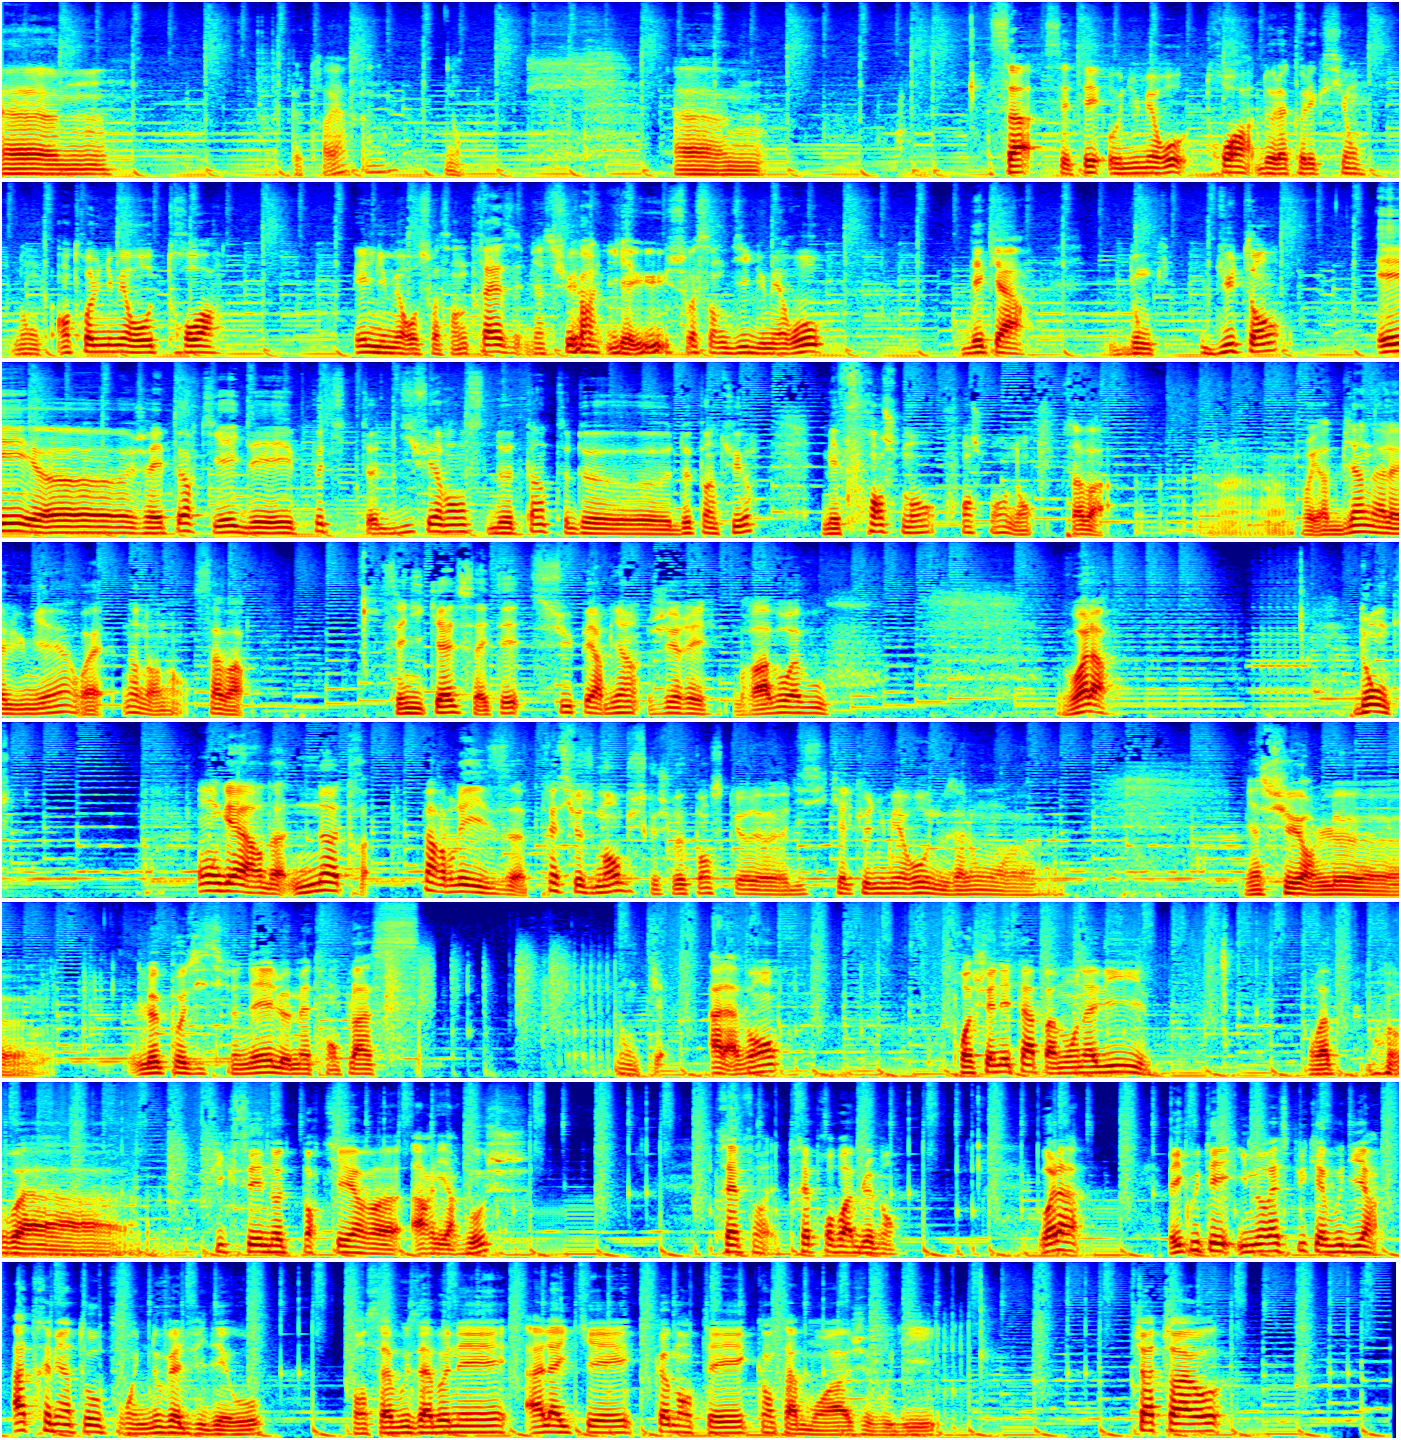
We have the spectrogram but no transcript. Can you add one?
Euh, un peu de travers, ça, non? Non. Euh, ça, c'était au numéro 3 de la collection. Donc, entre le numéro 3 et le numéro 73, bien sûr, il y a eu 70 numéros d'écart. Donc du temps. Et euh, j'avais peur qu'il y ait des petites différences de teinte de, peinture. Mais franchement, franchement, non, ça va. Euh, je regarde bien à la lumière. Ouais, non, non, non, ça va. C'est nickel, ça a été super bien géré. Bravo à vous. Voilà. Donc, on garde notre pare-brise précieusement, puisque je pense que euh, d'ici quelques numéros, nous allons euh, bien sûr le, le positionner, le mettre en place donc à l'avant. Prochaine étape, à mon avis, on va, on va fixer notre portière euh, arrière gauche. Très, très probablement. Voilà, écoutez, il me reste plus qu'à vous dire à très bientôt pour une nouvelle vidéo. Pensez à vous abonner, à liker, commenter. Quant à moi, je vous dis ciao ciao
